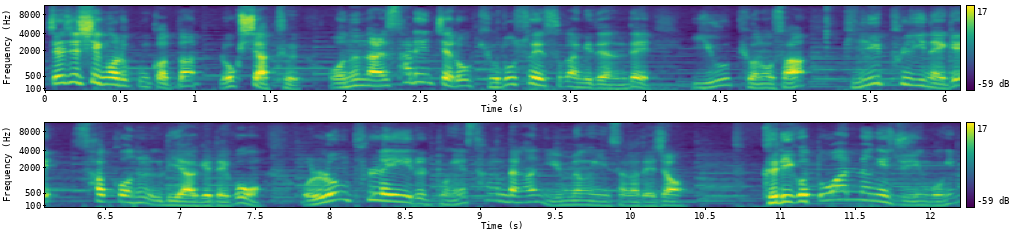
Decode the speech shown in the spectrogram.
재즈 싱어를 꿈꿨던 록시 하트 어느 날 살인죄로 교도소에 수감이 되는데 이후 변호사 빌리 플린에게 사건을 의뢰하게 되고 언론 플레이를 통해 상당한 유명 인사가 되죠. 그리고 또 한 명의 주인공인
